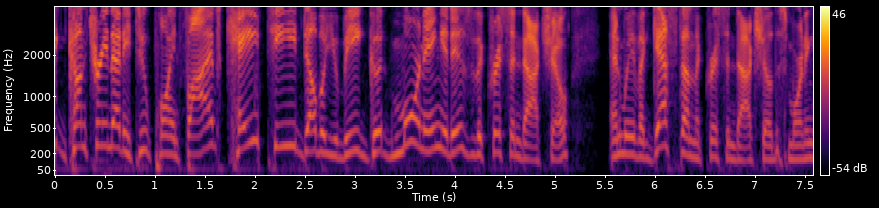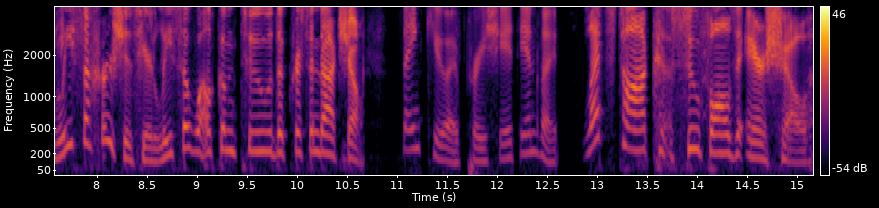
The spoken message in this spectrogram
Big Country 92.5 KTWB. Good morning. It is the Chris and Doc Show. And we have a guest on the Chris and Doc Show this morning. Lisa Hirsch is here. Lisa, welcome to the Chris and Doc Show. Thank you. I appreciate the invite. Let's talk Sioux Falls Air Show.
